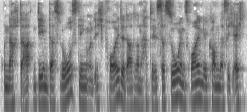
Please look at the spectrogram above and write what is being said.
Und nachdem das losging und ich Freude daran hatte, ist das so ins Rollen gekommen, dass ich echt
